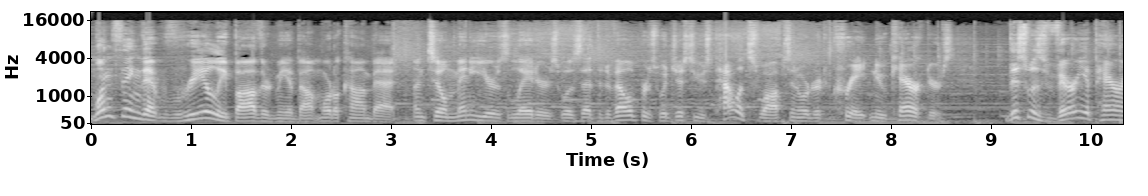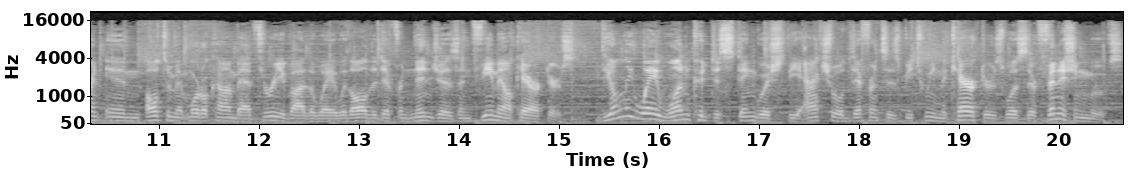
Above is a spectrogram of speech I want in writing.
One thing that really bothered me about Mortal Kombat until many years later was that the developers would just use palette swaps in order to create new characters. This was very apparent in Ultimate Mortal Kombat 3, by the way, with all the different ninjas and female characters. The only way one could distinguish the actual differences between the characters was their finishing moves,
